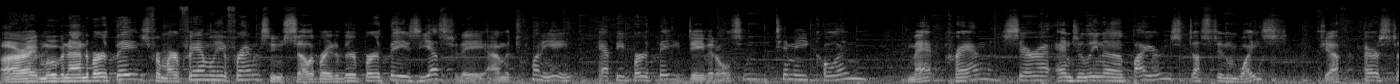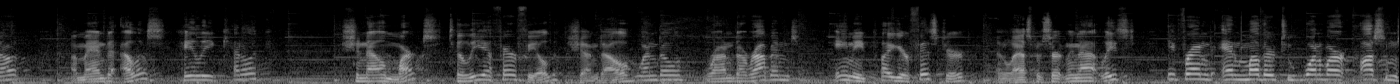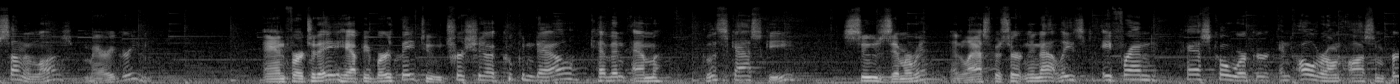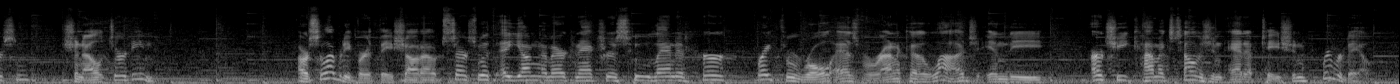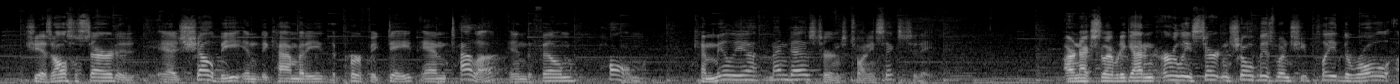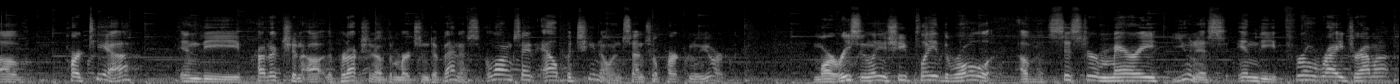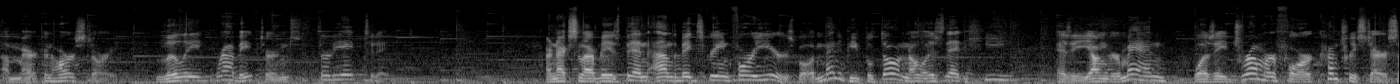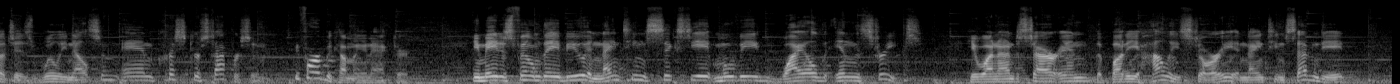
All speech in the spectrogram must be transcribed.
All right, moving on to birthdays from our family of friends who celebrated their birthdays yesterday on the 28th. Happy birthday, David Olson, Timmy Colin, Matt Cran, Sarah Angelina Byers, Dustin Weiss, Jeff Peristout, Amanda Ellis, Haley Kedlick, Chanel Marks, Talia Fairfield, Chandel Wendell, Rhonda Robbins, Amy Plager Fister, and last but certainly not least, a friend and mother to one of our awesome son in laws, Mary Green. And for today, happy birthday to Tricia Kukendale, Kevin M. Gliskowski, Sue Zimmerman, and last but certainly not least, a friend, past co worker, and all around awesome person, Chanel Jardine. Our celebrity birthday shout out starts with a young American actress who landed her breakthrough role as Veronica Lodge in the Archie Comics television adaptation Riverdale. She has also starred as Shelby in the comedy The Perfect Date and Tala in the film Home. Camila Mendes turns 26 today. Our next celebrity got an early start in showbiz when she played the role of Portia in the production of the production of The Merchant of Venice, alongside Al Pacino in Central Park, New York. More recently, she played the role of Sister Mary Eunice in the thrill ride drama American Horror Story. Lily Rabe turns 38 today. Our next celebrity has been on the big screen for years, but what many people don't know is that he, as a younger man, was a drummer for country stars such as Willie Nelson and Kris Kristofferson before becoming an actor. He made his film debut in 1968 movie Wild in the Streets. He went on to star in The Buddy Holly Story in 1978,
